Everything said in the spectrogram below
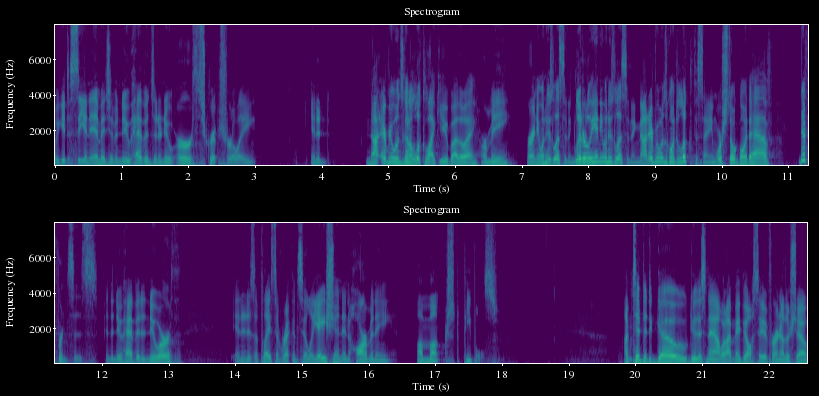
we get to see an image of a new heavens and a new earth scripturally in a, not everyone's going to look like you by the way or me or anyone who's listening, literally anyone who's listening, not everyone's going to look the same. We're still going to have differences in the new heaven and new earth, and it is a place of reconciliation and harmony amongst peoples. I'm tempted to go do this now, but I, maybe I'll save it for another show.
